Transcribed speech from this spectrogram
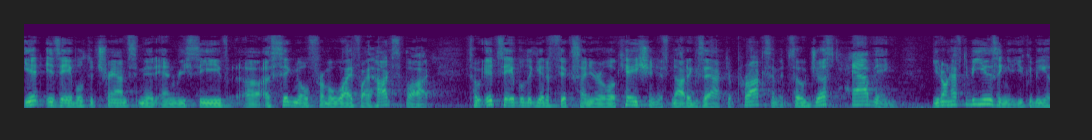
it is able to transmit and receive uh, a signal from a Wi-Fi hotspot. So it's able to get a fix on your location, if not exact, approximate. So just having, you don't have to be using it. You could be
